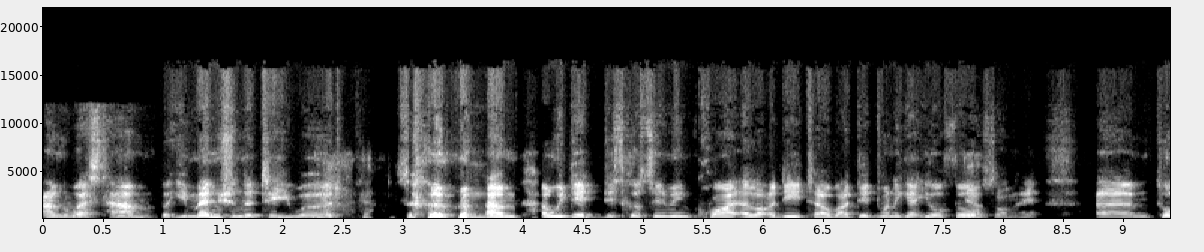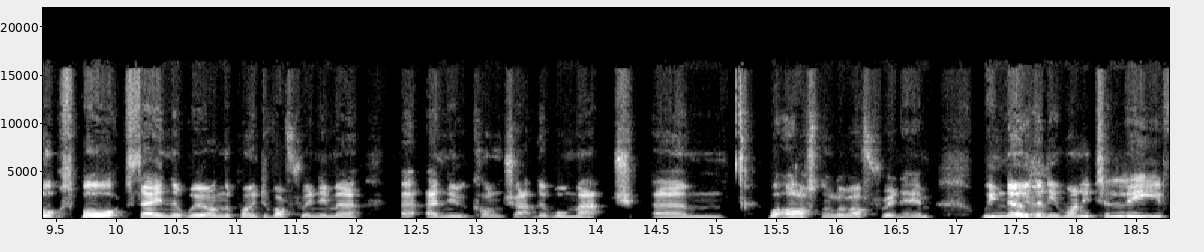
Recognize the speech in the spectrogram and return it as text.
and West Ham, but you mentioned the T word. Yeah. So, Mm. um, and we did discuss him in quite a lot of detail, but I did want to get your Yeah. thoughts on it. Um, Talk Sport saying that we're on the point of offering him a, a, a new contract that will match um, what Arsenal are offering him. We know Yeah. that he wanted to leave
